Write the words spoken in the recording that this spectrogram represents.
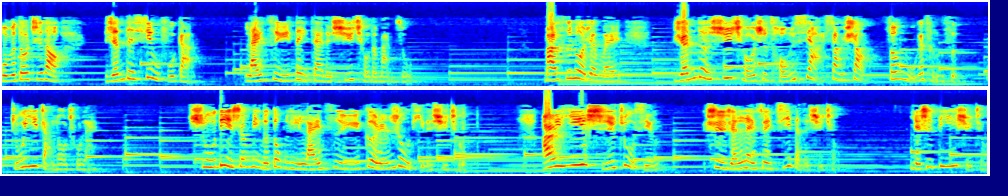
我们都知道，人的幸福感来自于内在的需求的满足。马斯洛认为，人的需求是从下向上分五个层次，逐一展露出来。属地生命的动力来自于个人肉体的需求，而衣食住行是人类最基本的需求，也是第一需求。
